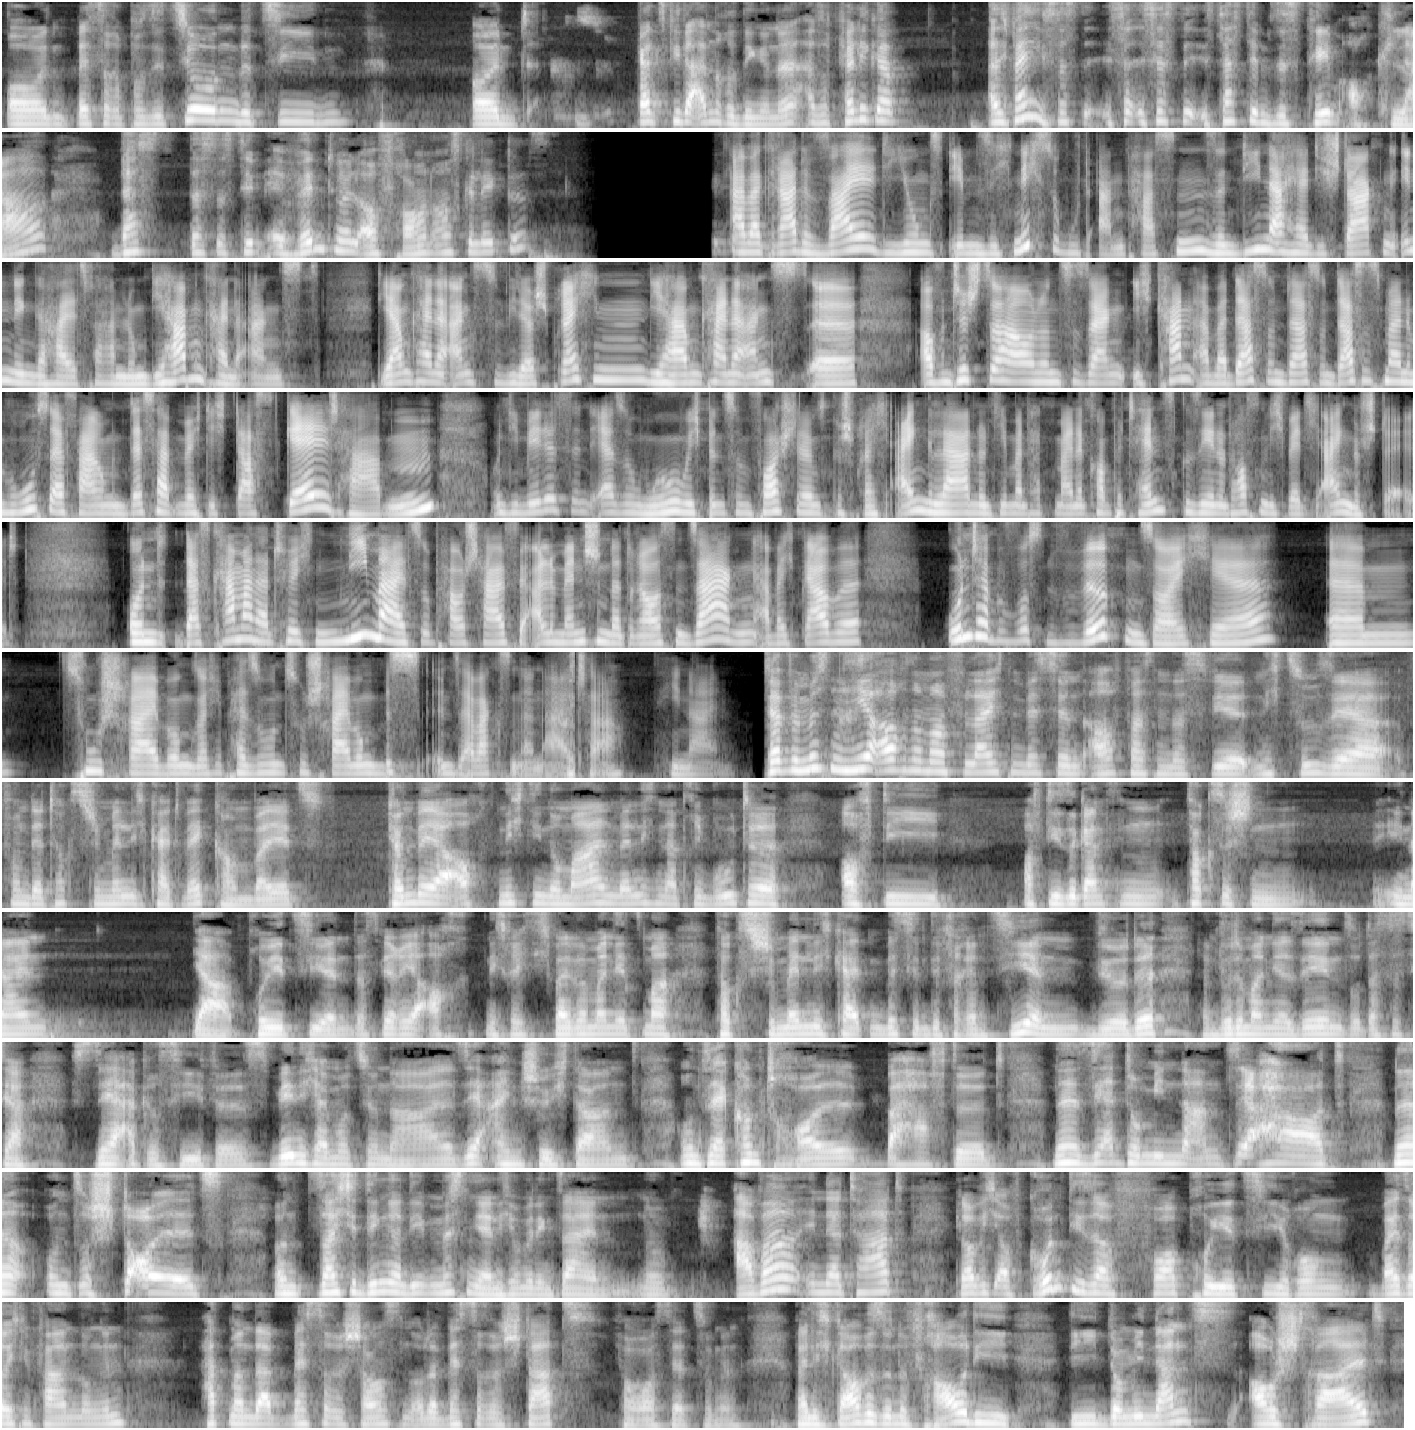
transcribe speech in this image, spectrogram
und bessere Positionen beziehen und ganz viele andere Dinge, ne? Also völliger, also ich weiß nicht, ist das, ist, ist das, ist das dem System auch klar, dass das System eventuell auf Frauen ausgelegt ist? Aber gerade weil die Jungs eben sich nicht so gut anpassen, sind die nachher die Starken in den Gehaltsverhandlungen. Die haben keine Angst. Die haben keine Angst zu widersprechen, die haben keine Angst, äh, auf den Tisch zu hauen und zu sagen, ich kann aber das und das und das ist meine Berufserfahrung und deshalb möchte ich das Geld haben. Und die Mädels sind eher so, wow, ich bin zum Vorstellungsgespräch eingeladen und jemand hat meine Kompetenz gesehen und hoffentlich werde ich eingestellt. Und das kann man natürlich niemals so pauschal für alle Menschen da draußen sagen, aber ich glaube, unterbewusst wirken solche ähm, Zuschreibungen, solche Personenzuschreibungen bis ins Erwachsenenalter hinein. Ich glaube, wir müssen hier auch nochmal vielleicht ein bisschen aufpassen, dass wir nicht zu sehr von der toxischen Männlichkeit wegkommen, weil jetzt können wir ja auch nicht die normalen männlichen Attribute auf die, auf diese ganzen toxischen hinein, ja, projizieren. Das wäre ja auch nicht richtig, weil wenn man jetzt mal toxische Männlichkeit ein bisschen differenzieren würde, dann würde man ja sehen, so dass es ja sehr aggressiv ist, wenig emotional, sehr einschüchternd und sehr kontrollbehaftet, ne, sehr dominant, sehr hart, ne, und so stolz und solche Dinge, die müssen ja nicht unbedingt sein. Aber in der Tat, glaube ich, aufgrund dieser Vorprojizierung bei solchen Verhandlungen hat man da bessere Chancen oder bessere Startvoraussetzungen. Weil ich glaube, so eine Frau, die die Dominanz ausstrahlt,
